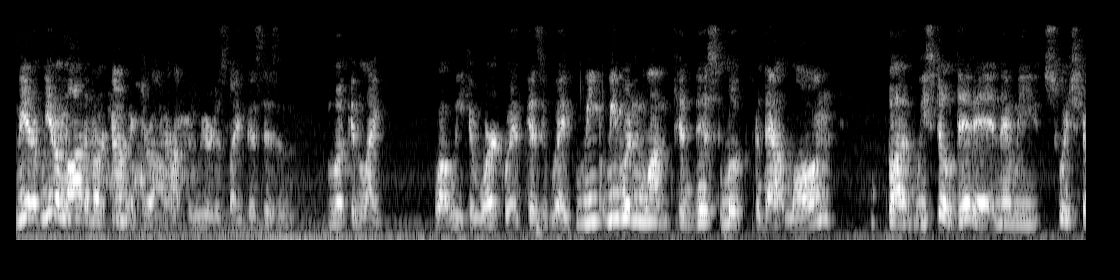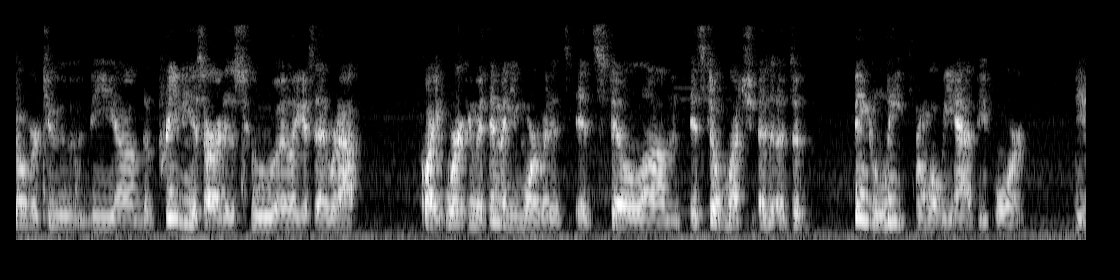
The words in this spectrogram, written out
We had we had a lot of our comic drawn up, and we were just like, this isn't looking like what we could work with because like we, we wouldn't want to this look for that long but we still did it and then we switched over to the um, the previous artist who uh, like i said we're not quite working with him anymore but it's it's still um, it's still much it's a big leap from what we had before Yeah.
